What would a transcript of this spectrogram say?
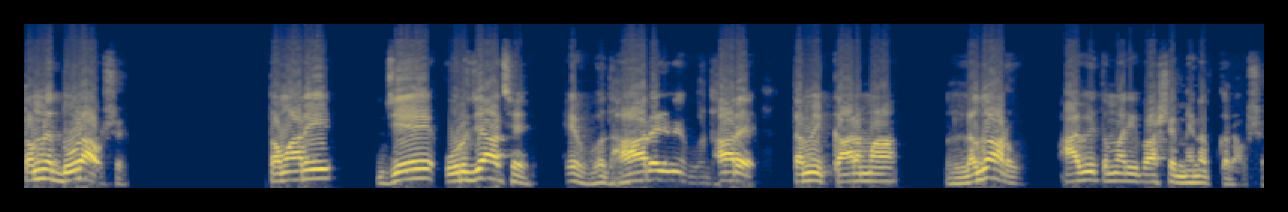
તમને દોડાવશે. તમારી જે ઊર્જા છે એ વધારે ને વધારે તમે કારમાં લગાડો, આવી તમારી પાસે મહેનત કરાવશે.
